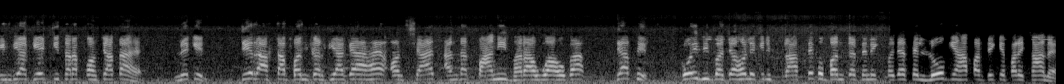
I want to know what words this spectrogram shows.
इंडिया गेट की तरफ़ पहुंचाता है। लेकिन ये रास्ता बंद कर दिया गया है और शायद अंदर पानी भरा हुआ होगा या फिर कोई भी वजह हो, लेकिन इस रास्ते को बंद कर देने की वजह से लोग यहाँ पर देखिए परेशान है।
